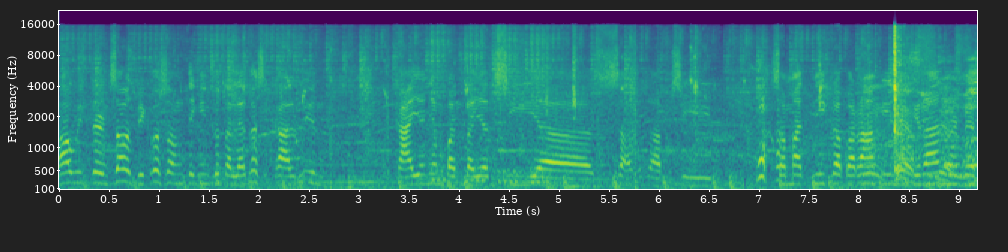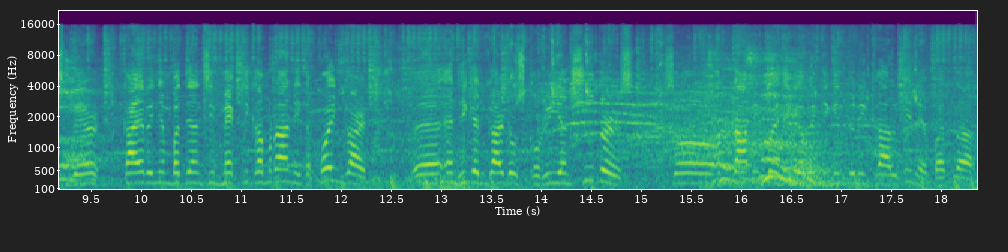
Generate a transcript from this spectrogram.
how it turns out because ang tingin ko talaga si Calvin kaya niyang bantayan si uh, sa, uh, si sa Matnika Barami ng Iran, our best player. Kaya rin niyang bantayan si Mekti Kamrani, the point guard. Uh, and he can guard those Korean shooters. So, ang daming pwede gawin tingin ko ni Calvin eh. But, uh,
